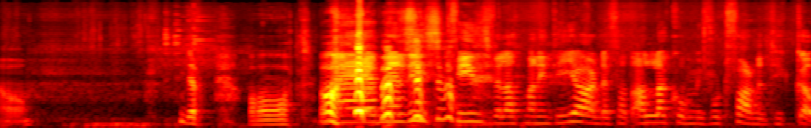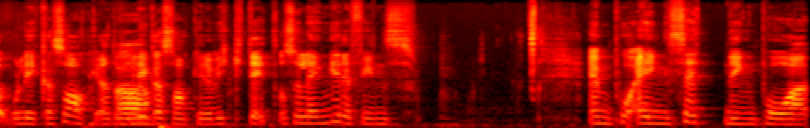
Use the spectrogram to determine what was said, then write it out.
Ja. Ja. ja. Nej men risk finns väl att man inte gör det för att alla kommer fortfarande tycka olika saker, att Ja. olika saker är viktigt. Och så länge det finns en poängsättning på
